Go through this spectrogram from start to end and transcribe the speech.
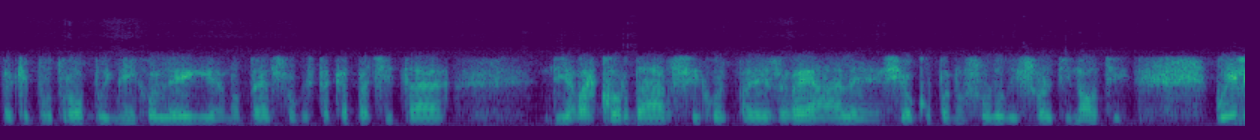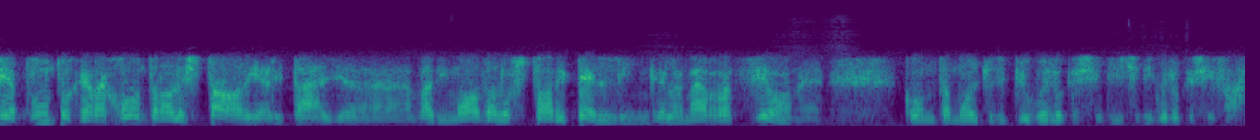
perché purtroppo i miei colleghi hanno perso questa capacità di raccordarsi col paese reale, si occupano solo dei soliti noti. Quelli appunto che raccontano le storie all'Italia, va di moda lo storytelling, la narrazione, conta molto di più quello che si dice di quello che si fa.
